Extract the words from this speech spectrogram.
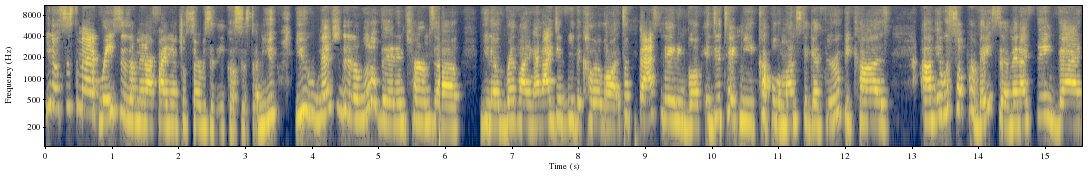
you know systematic racism in our financial services ecosystem. You you mentioned it a little bit in terms of you know redlining, and I did read the Color Law. It's a fascinating book. It did take me a couple of months to get through because um, it was so pervasive, and I think that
